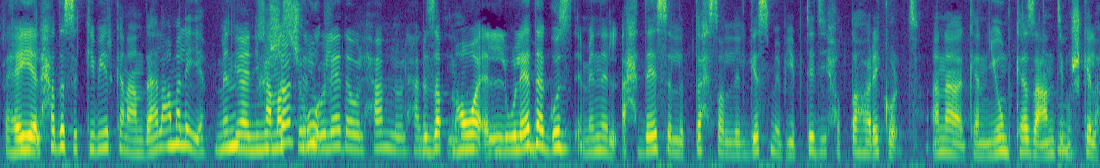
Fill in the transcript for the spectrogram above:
فهي الحدث الكبير كان عندها العملية من يعني مش خمس شرط شهور. الولادة والحمل والحاجات بالظبط. ما هو الولادة جزء من الأحداث اللي بتحصل للجسم بيبتدي يحطها ريكورد أنا كان يوم كذا عندي مشكلة.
